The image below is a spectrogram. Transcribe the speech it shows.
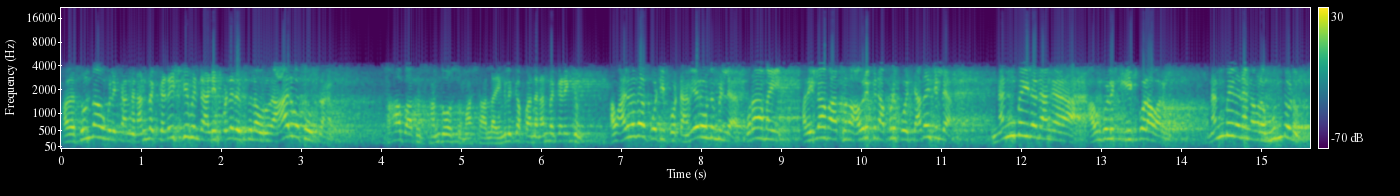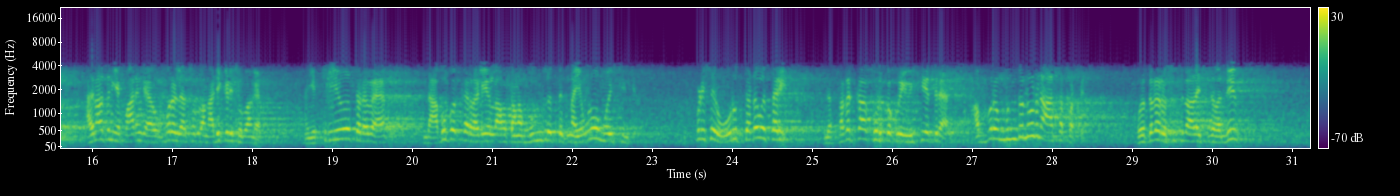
அதை சொன்னா உங்களுக்கு அந்த நன்மை கிடைக்கும் என்ற அடிப்படையில் ஒரு ஆர்வத்தை விட்டுறாங்க சஹாபாக்கள் சந்தோஷம் மாஷா அல்லா எங்களுக்கு அப்ப அந்த நன்மை கிடைக்கும். அவன் அதில் தான் போட்டி போட்டான். வேற ஒண்ணும் இல்ல. பொறாமை அதை இல்லாம ஆக்கணும். அவருக்குன்னு அப்படி போச்சு. அதற்கு இல்ல. நன்மையில நாங்க அவங்களுக்கு ஈக்குவலா வரணும் நன்மையில நாங்க அவங்களை முந்தணும் அதனால தான் நீங்க பாருங்க முறையில் சொல்லுவாங்க அடிக்கடி சொல்லுவாங்க நான் எத்தனையோ தடவை இந்த அபுபக்கர் அலி அல்லாஹால முந்துறதுக்கு நான் எவ்வளவு முயற்சி செஞ்சேன். இப்படி சரி ஒரு தடவை சரி இந்த சதக்கா கொடுக்கக்கூடிய விஷயத்துல அப்புறம் முந்தணும்னு நான் ஆசைப்பட்டேன். ஒரு தடவை ரசூல் அழைச்சிட்டு வந்து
